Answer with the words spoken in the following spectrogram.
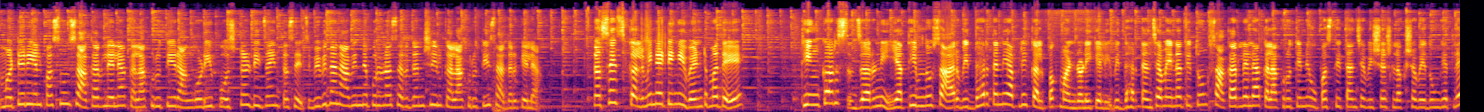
मटेरियलपासून साकारलेल्या कलाकृती रांगोळी पोस्टर डिझाईन तसेच विविध नाविन्यपूर्ण सर्जनशील कलाकृती सादर केल्या. तसेच कल्मिनेटिंग इव्हेंटमध्ये थिंकर्स जर्नी या थीमनुसार विद्यार्थ्यांनी आपली कल्पक मांडणी केली. विद्यार्थ्यांच्या मेहनतीतून साकारलेल्या कलाकृतींनी उपस्थितांचे विशेष लक्ष वेधून घेतले.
